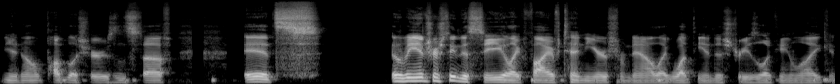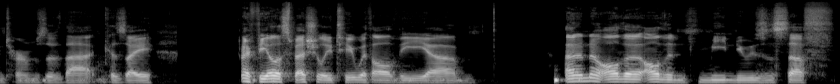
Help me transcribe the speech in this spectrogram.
you know publishers and stuff. It's it'll be interesting to see like five ten years from now like what the industry is looking like in terms of that because I I feel especially too with all the um I don't know all the all the me news and stuff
